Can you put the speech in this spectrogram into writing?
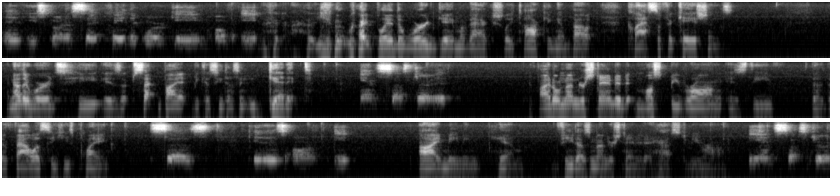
And he's going to say, play the word game of an- you I play the word game of actually talking about classifications. In other words, he is upset by it because he doesn't get it. ancestor. It If I don't understand it, it must be wrong, is the, the, the fallacy he's playing. says it is our I meaning him. If he doesn't understand it, it has to be wrong. ancestor.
